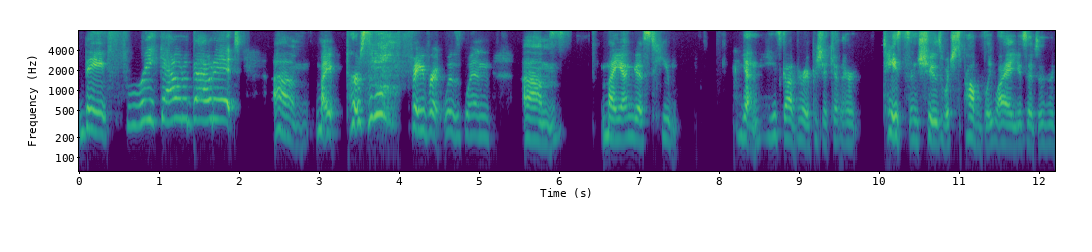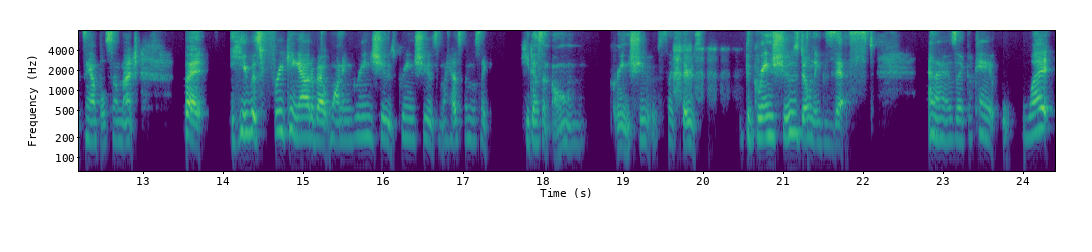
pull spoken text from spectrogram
They freak out about it. Um, my personal favorite was when um, my youngest, he again, he's got very particular tastes in shoes, which is probably why I use it as an example so much. But he was freaking out about wanting green shoes, green shoes. My husband was like, he doesn't own green shoes. Like there's the green shoes don't exist. And I was like, okay, what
